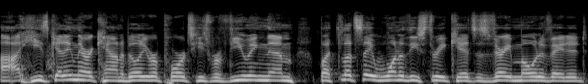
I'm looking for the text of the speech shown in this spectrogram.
Uh, he's getting their accountability reports. He's reviewing them. But let's say one of these three kids is very motivated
